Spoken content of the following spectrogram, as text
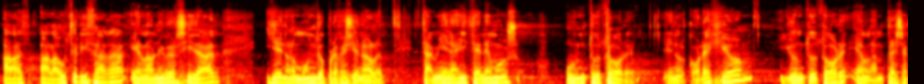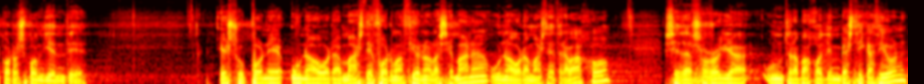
a la, utilizada en la universidad y en el mundo profesional. También ahí tenemos un tutor en el colegio y un tutor en la empresa correspondiente. Eso supone una hora más de formación a la semana, una hora más de trabajo, se desarrolla un trabajo de investigación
